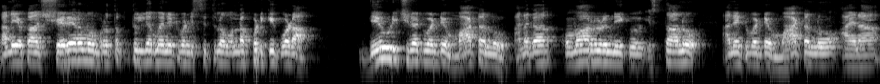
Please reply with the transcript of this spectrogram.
తన యొక్క శరీరము మృతతుల్యమైనటువంటి స్థితిలో ఉన్నప్పటికీ కూడా దేవుడిచ్చినటువంటి మాటను అనగా కుమారుడు నీకు ఇస్తాను అనేటువంటి మాటను ఆయన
